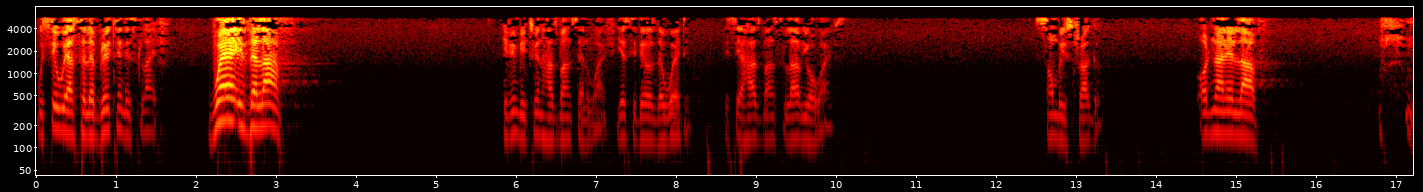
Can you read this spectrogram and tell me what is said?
We say we are celebrating His life. Where is the love? Even between husbands and wives. Yesterday was the wedding. They say, Husbands, love your wives. Somebody struggle. Ordinary love.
